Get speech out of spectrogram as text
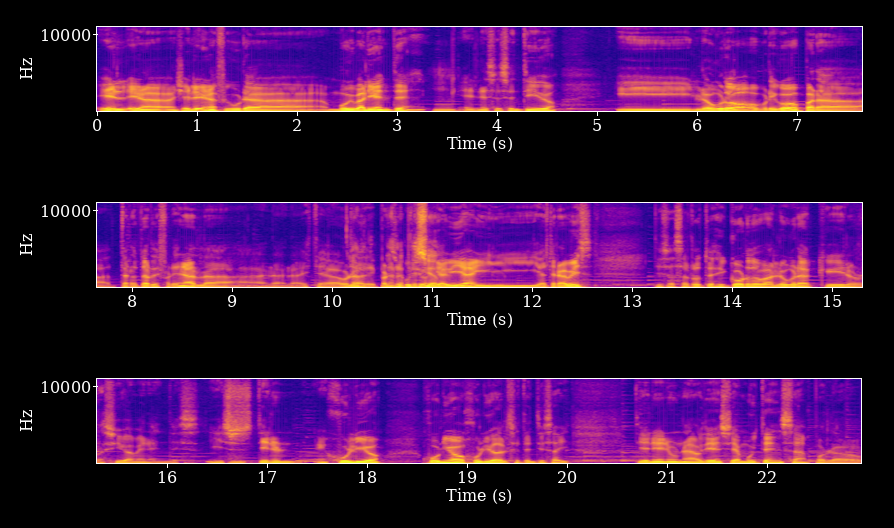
Él era, Angelelli era una figura muy valiente Mm. en ese sentido y logró, obligó para tratar de frenar la, la- la- esta ola La- de persecución que había y, y a través de sacerdotes de Córdoba logra que lo reciba Menéndez. Y Mm. tienen en julio, junio o julio del 76, tienen una audiencia muy tensa por lo-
